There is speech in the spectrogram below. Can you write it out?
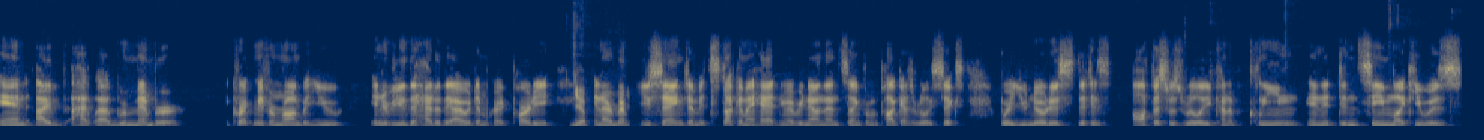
and I, I, I remember correct me if I'm wrong, but you interviewed the head of the Iowa Democratic Party. Yep. And I remember you saying to him, it stuck in my head, you know, every now and then saying from a podcast, really six, where you noticed that his office was really kind of clean and it didn't seem like he was,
